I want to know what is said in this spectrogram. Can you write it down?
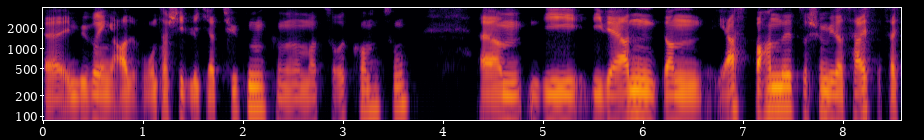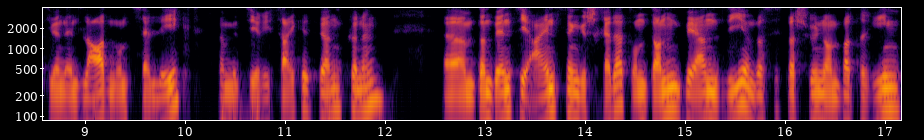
äh, im Übrigen unterschiedlicher Typen, können wir nochmal zurückkommen zu. Ähm, die, die werden dann erst behandelt, so schön wie das heißt. Das heißt, die werden entladen und zerlegt, damit sie recycelt werden können. Ähm, dann werden sie einzeln geschreddert und dann werden sie, und das ist das Schöne an Batterien,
